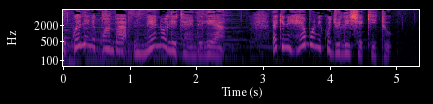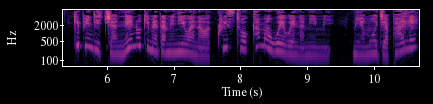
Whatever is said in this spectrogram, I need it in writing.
Ukweli ni kwamba neno litaendelea, lakini hebu nikujulishe kitu. Kipindi cha neno kimedhaminiwa na Wakristo kama wewe na mimi mia moja pale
